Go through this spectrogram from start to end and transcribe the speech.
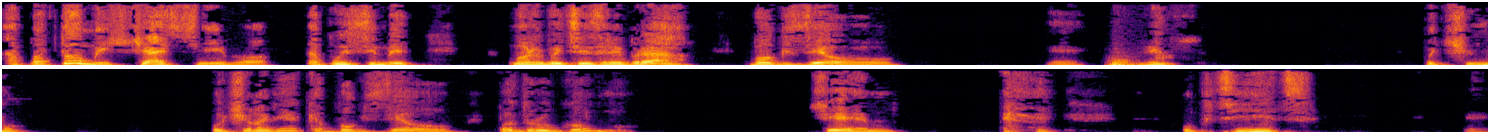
а потом из части его, допустим, может быть, из ребра, Бог сделал э, женщину. Почему? У человека Бог сделал по-другому, чем у птиц, э,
